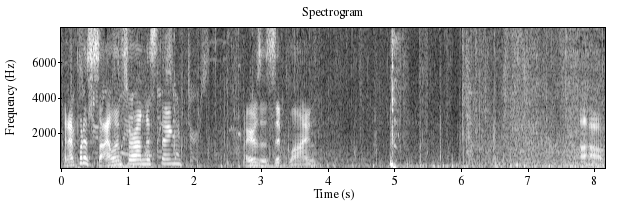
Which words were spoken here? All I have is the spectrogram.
Can I put a silencer on this thing? Oh, here's a zip line. Uh-oh.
